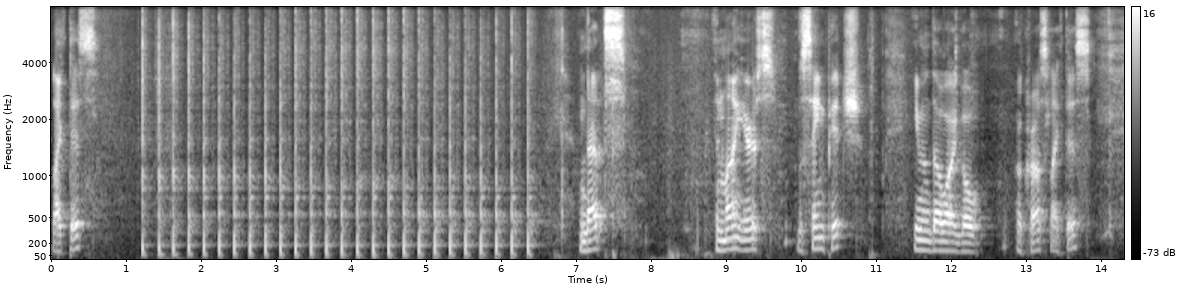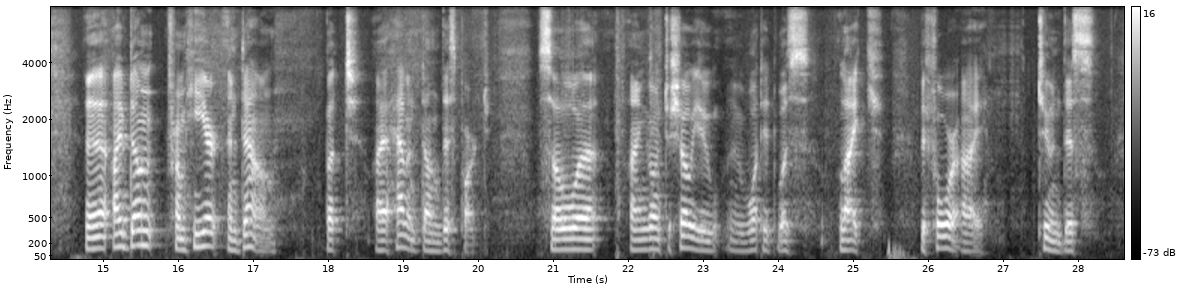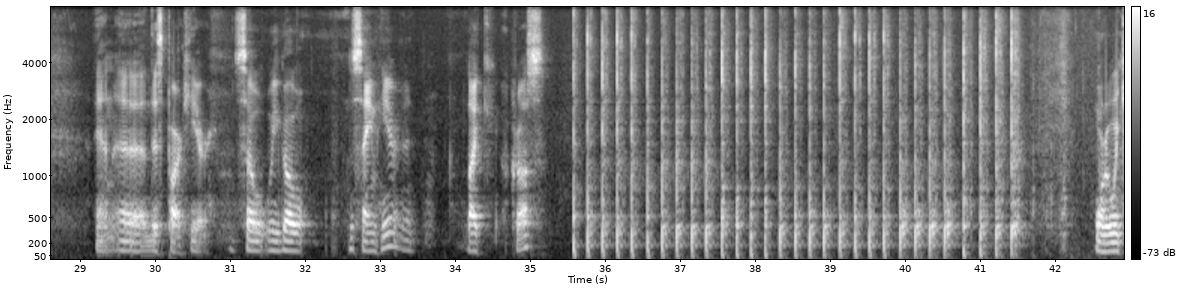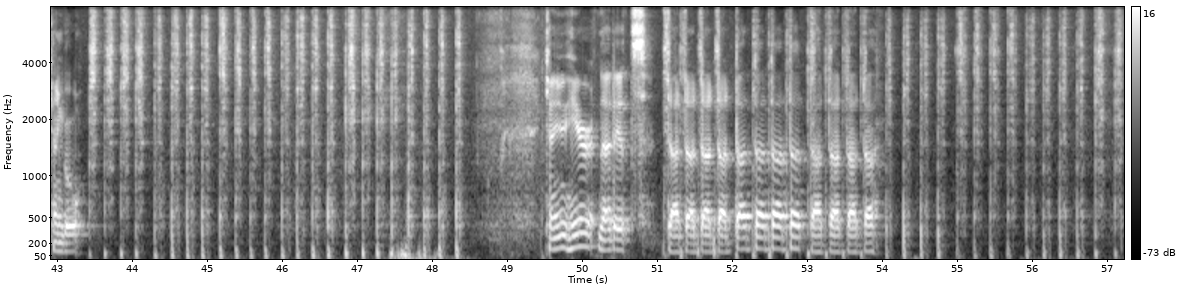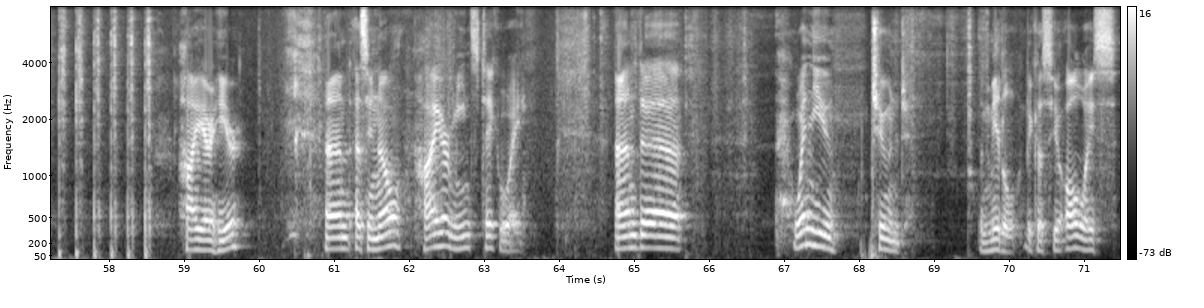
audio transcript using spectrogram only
like this. And that's, in my ears, the same pitch, even though I go across like this. Uh, I've done from here and down, but I haven't done this part. So uh, I'm going to show you uh, what it was like before I tuned this and uh, this part here. So we go the same here, like across. Or we can go Can you hear that it's da da da da da da da da da da da da higher here and as you know higher means take away and uh, when you tuned the middle because you always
